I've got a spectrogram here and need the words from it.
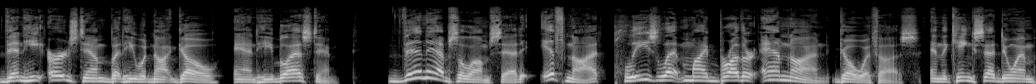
Then he urged him, but he would not go, and he blessed him. Then Absalom said, If not, please let my brother Amnon go with us. And the king said to him,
